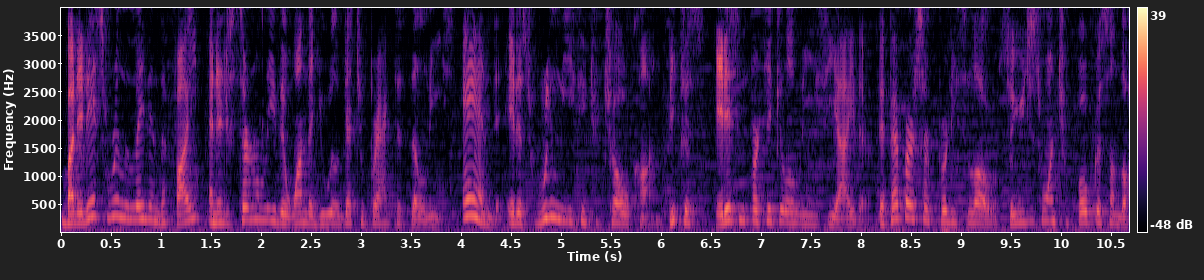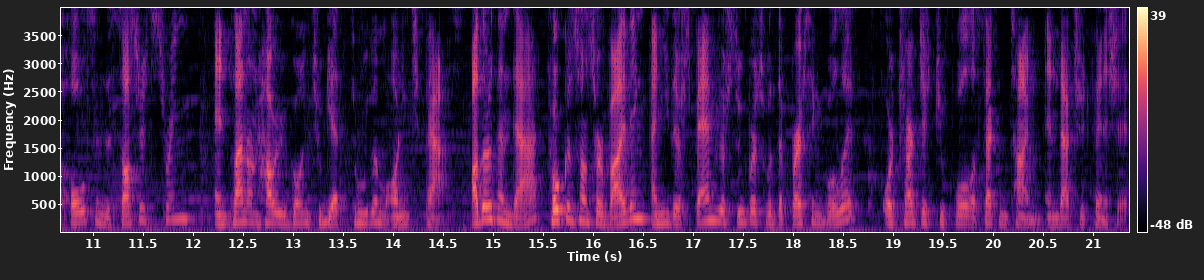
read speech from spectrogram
but it is really late in the fight, and it is certainly the one that you will get to practice the least. And it is really easy to choke on, because it isn't particularly easy either. The peppers are pretty slow, so you just want to focus on the holes in the sausage strings and plan on how you're going to get through them on each pass. Other than that, focus on surviving and either spam your supers with the piercing bullet or charge it to full a second time, and that should finish it.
